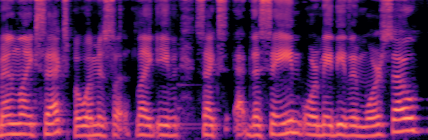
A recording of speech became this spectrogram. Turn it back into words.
Men like sex, but women like even sex the same or maybe even more so.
